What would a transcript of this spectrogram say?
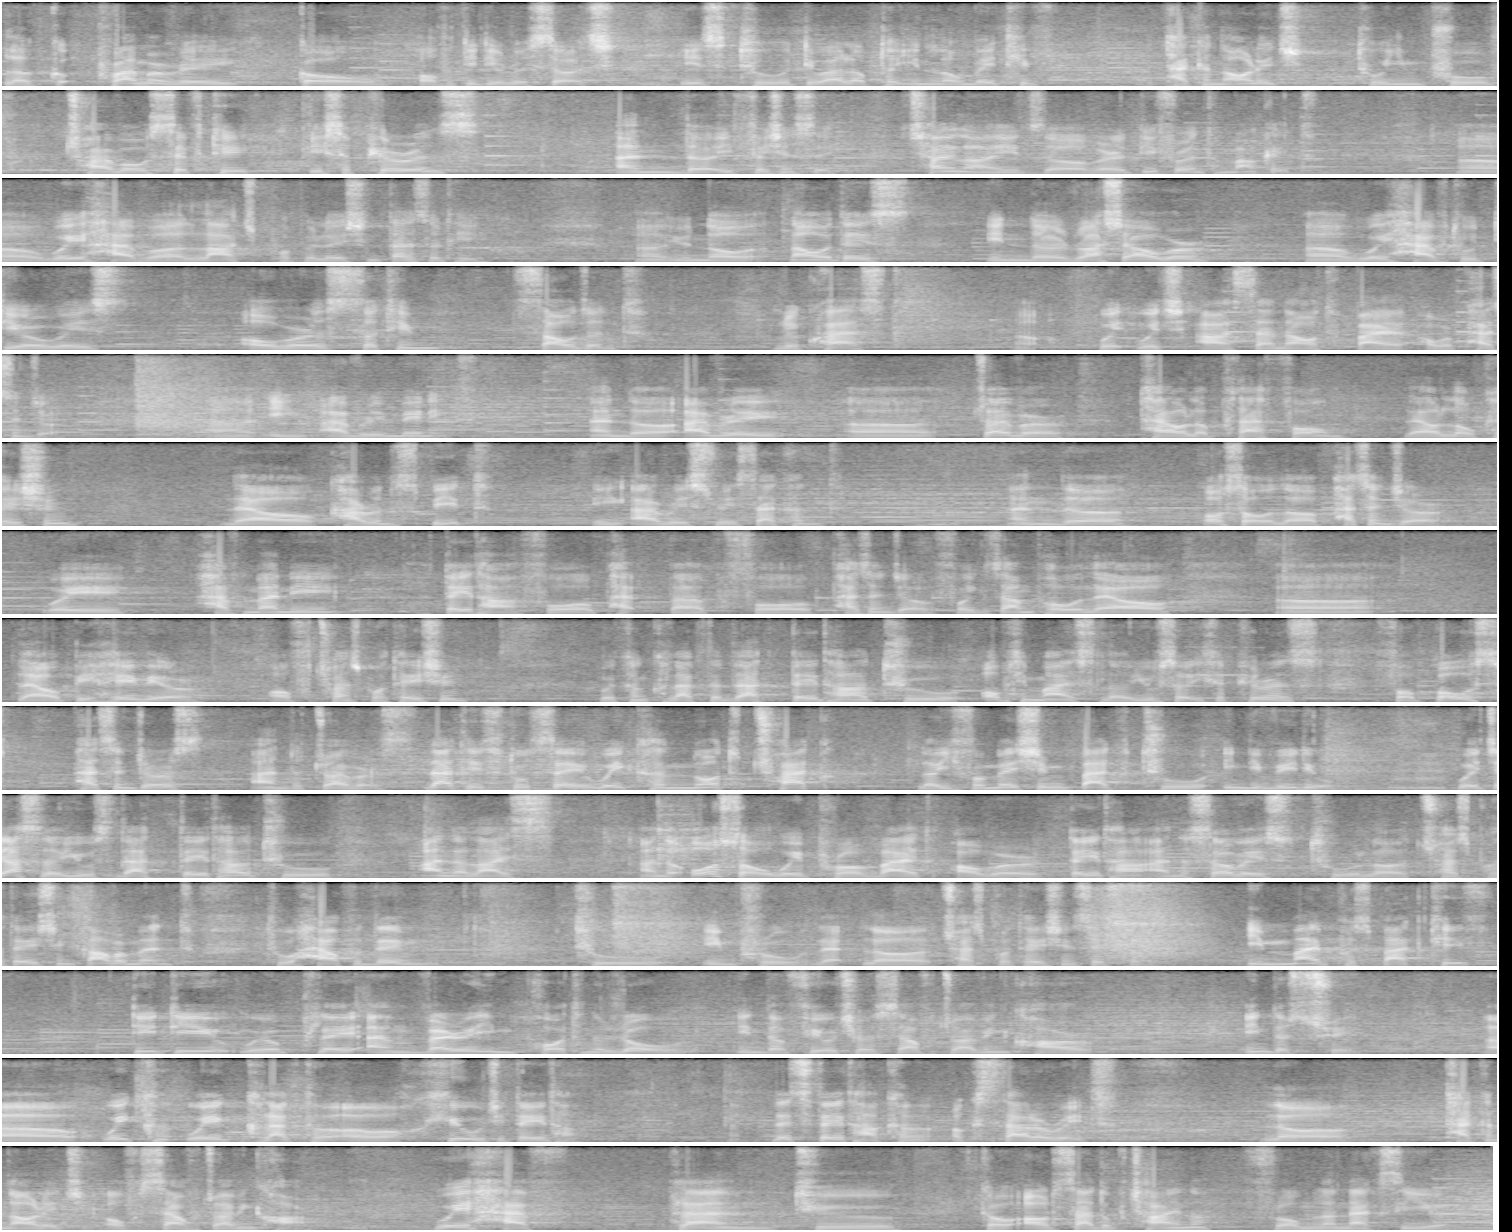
The primary goal of Didi research is to develop innovative technology to improve travel safety, experience, and efficiency. China is a very different market. Uh, we have a large population density. Uh, you know, nowadays in the rush hour, uh, we have to deal with over 13,000 requests, uh, which are sent out by our passenger uh, in every minute. And uh, every driver tell the platform their location, their current speed in every three seconds. And uh, also the passenger, we have many data for, pa uh, for passenger. For example, their, uh, their behavior of transportation. We can collect that data to optimize the user experience for both passengers and drivers. That is to say, we cannot track the information back to individual. Mm -hmm. We just use that data to analyze and also we provide our data and service to the transportation government to help them to improve the, the transportation system. In my perspective, Didi will play a very important role in the future self-driving car industry. Uh, we, we collect a huge data this data can accelerate the technology of self-driving car. We have planned to go outside of China from the next year.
